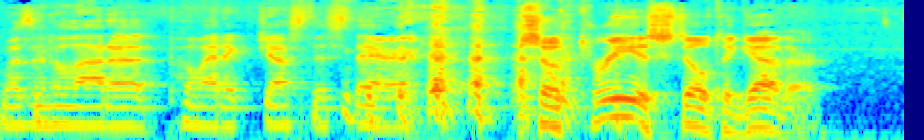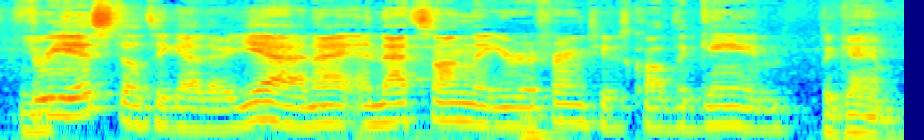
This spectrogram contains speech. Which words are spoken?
wasn't a lot of poetic justice there. So three is still together. Three is still together, yeah, and I and that song that you're referring to is called "The Game," The game.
